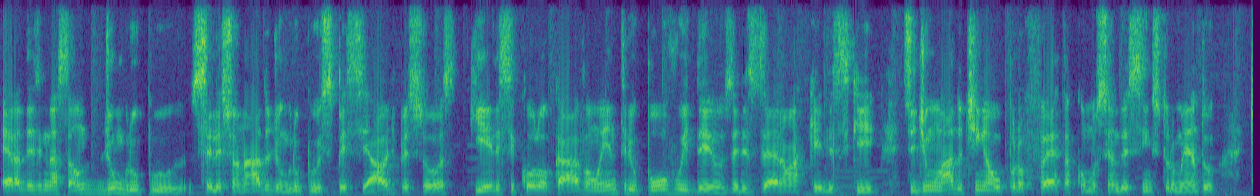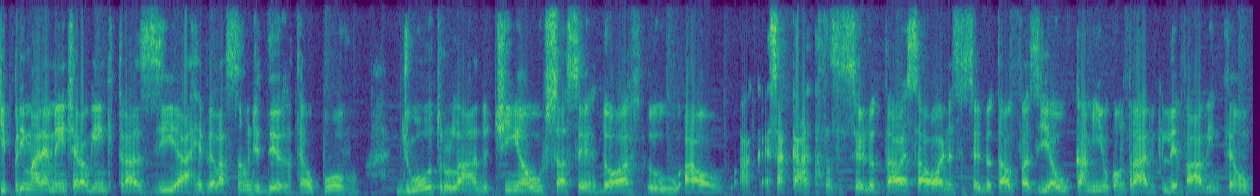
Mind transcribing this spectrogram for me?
era a designação de um grupo selecionado, de um grupo especial de pessoas que eles se colocavam entre o povo e Deus. Eles eram aqueles que, se de um lado tinha o profeta como sendo esse instrumento que primariamente era alguém que trazia a revelação de Deus até o povo, de outro lado tinha o a, essa casta sacerdotal, essa ordem sacerdotal que fazia o caminho contrário, que levava então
